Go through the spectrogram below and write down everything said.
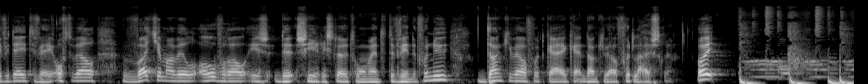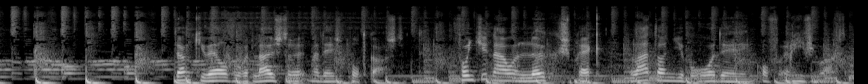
CVD-TV. Oftewel, wat je maar wil, overal is de serie sleutelmomenten te vinden. Voor nu, dankjewel voor het kijken en dankjewel voor het luisteren. Hoi! Dankjewel voor het luisteren naar deze podcast. Vond je het nou een leuk gesprek? Laat dan je beoordeling of review achter.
